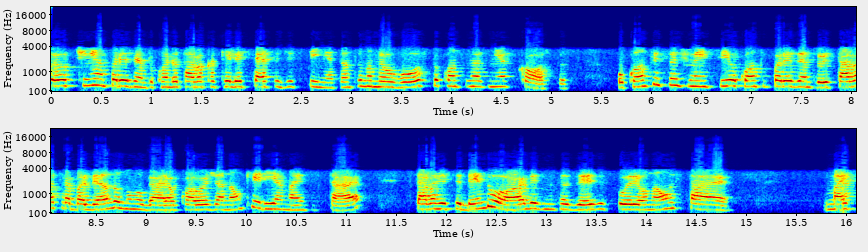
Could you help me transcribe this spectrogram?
eu tinha, por exemplo, quando eu estava com aquele excesso de espinha, tanto no meu rosto quanto nas minhas costas, o quanto isso influencia, o quanto, por exemplo, eu estava trabalhando num lugar ao qual eu já não queria mais estar, estava recebendo ordens muitas vezes por eu não estar mais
